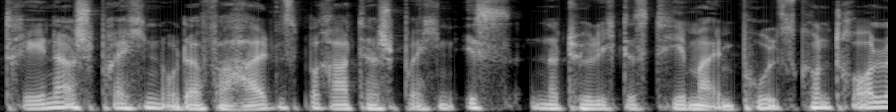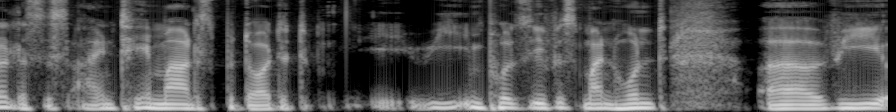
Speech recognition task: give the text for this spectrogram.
Trainer sprechen oder Verhaltensberater sprechen, ist natürlich das Thema Impulskontrolle. Das ist ein Thema. Das bedeutet, wie impulsiv ist mein Hund? Äh, wie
